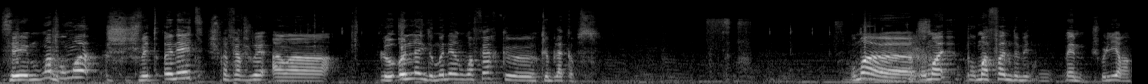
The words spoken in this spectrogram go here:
C'est moi pour moi, je vais être honnête, je préfère jouer à un- le online de Modern Warfare que, que Black Ops. Pour moi, euh, pour moi, pour moi fan de mes- même, je peux le dire, hein,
